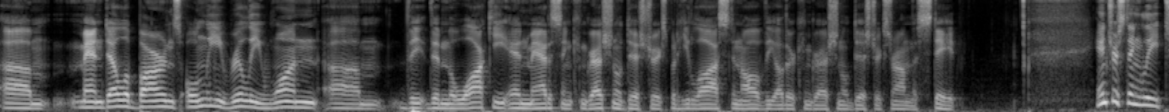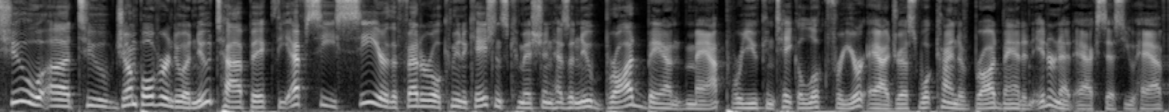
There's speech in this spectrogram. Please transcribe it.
Um, Mandela Barnes only really won um, the the Milwaukee and Madison congressional districts, but he lost in all of the other congressional districts around the state. Interestingly, too, uh, to jump over into a new topic, the FCC or the Federal Communications Commission has a new broadband map where you can take a look for your address, what kind of broadband and internet access you have.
